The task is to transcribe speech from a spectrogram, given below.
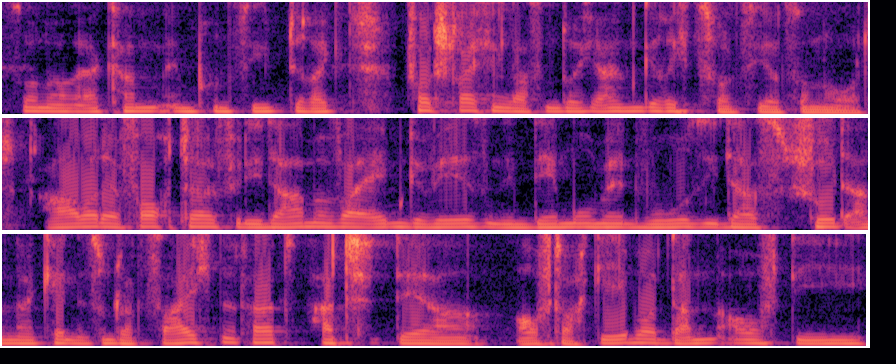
sondern er kann im Prinzip direkt vollstrecken lassen durch einen Gerichtsvollzieher zur Not. Aber der Vorteil für die Dame war eben gewesen, in dem Moment, wo sie das Schuldanerkenntnis unterzeichnet hat, hat der Auftraggeber dann auf die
